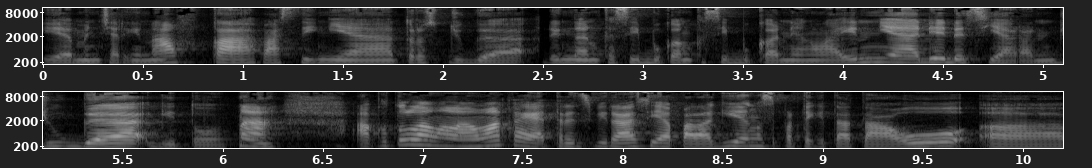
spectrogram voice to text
ya mencari nafkah pastinya, terus juga dengan kesibukan-kesibukan yang lainnya, dia ada siaran juga gitu. Nah, aku tuh lama-lama kayak terinspirasi apalagi yang seperti kita tahu eh,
